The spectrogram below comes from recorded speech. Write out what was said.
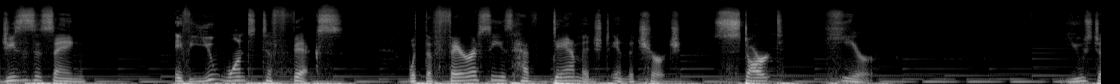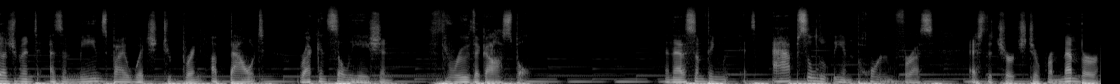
Jesus is saying, if you want to fix what the Pharisees have damaged in the church, start here. Use judgment as a means by which to bring about reconciliation through the gospel. And that is something that's absolutely important for us as the church to remember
